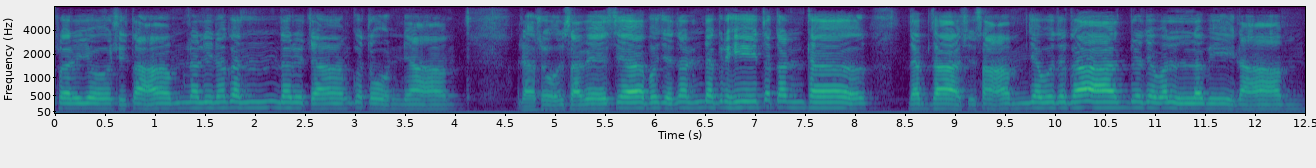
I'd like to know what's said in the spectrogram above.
स्वर्योषितां नलिनगन्धरुचां कुतोन्यां रसोत्सवेस्य भुजदण्डगृहीतकण्ठ दब्धाशिषां यवुदगाद्रजवल्लभीनाम्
